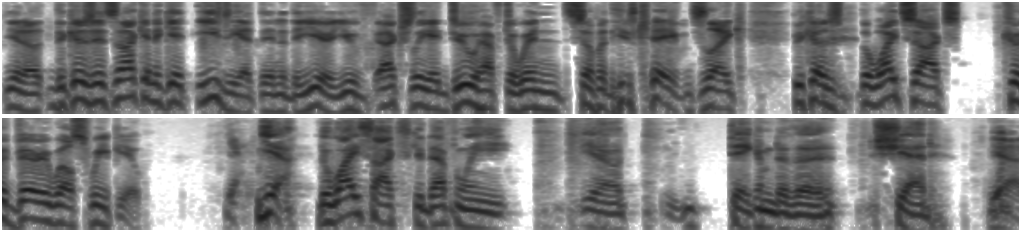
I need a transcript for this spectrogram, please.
you know because it's not going to get easy at the end of the year. You actually do have to win some of these games, like because the White Sox could very well sweep you. Yeah. Yeah, the White Sox could definitely, you know, take him to the shed. Yeah.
